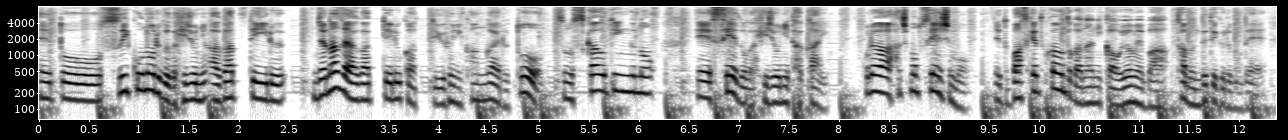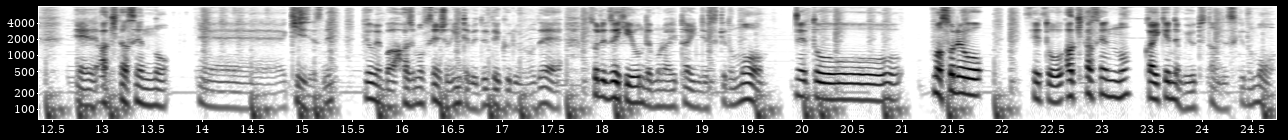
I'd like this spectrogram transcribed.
えっ、と、遂行能力が非常に上がっている。じゃあなぜ上がっているかっていうふうに考えると、そのスカウティングの、え精度が非常に高い。これは橋本選手も、えっと、バスケットカウントか何かを読めば多分出てくるので、えー、秋田戦の、えー、記事ですね。読めば橋本選手のインタビュー出てくるので、それぜひ読んでもらいたいんですけども、えっと、まあ、それを、えっと、秋田戦の会見でも言ってたんですけども、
